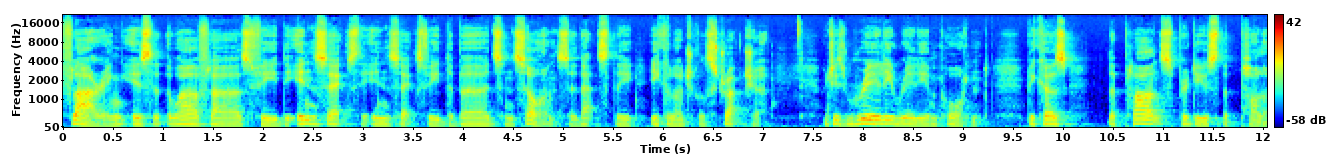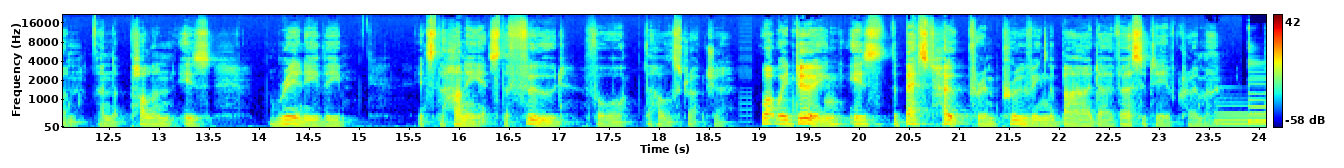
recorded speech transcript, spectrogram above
flowering is that the wildflowers feed the insects, the insects feed the birds, and so on. So that's the ecological structure, which is really, really important because the plants produce the pollen, and the pollen is really the it's the honey, it's the food for the whole structure. What we're doing is the best hope for improving the biodiversity of Cromer.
